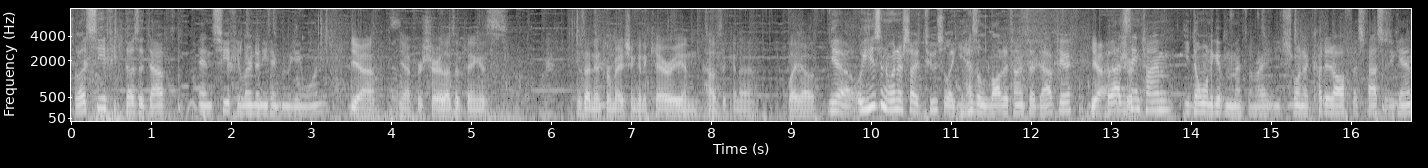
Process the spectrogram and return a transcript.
So let's see if he does adapt and see if he learned anything from the game one. Yeah, yeah, for sure. That's the thing is, is that information gonna carry and how's it gonna play out? Yeah, well, he's in winner side too, so like he has a lot of time to adapt here. Yeah, But at the sure. same time, you don't want to give him momentum, right? You just want to cut it off as fast as you can.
